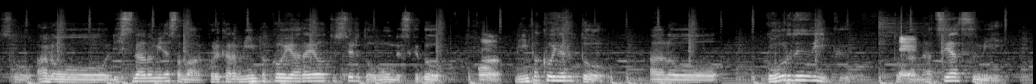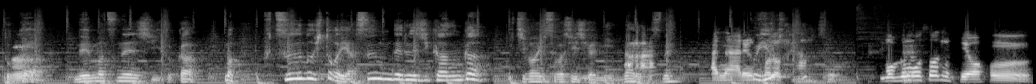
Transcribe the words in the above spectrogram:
そう。あのーリスナーの皆様、これから民泊をやらようとしてると思うんですけど、うん。民泊をやると、あのーゴールデンウィークええとか夏休みとか、年末年始とか、まあ、普通の人が休んでる時間が一番忙しい時間になるんですね。あ、なるほど。そう僕もそうですよ。うん。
